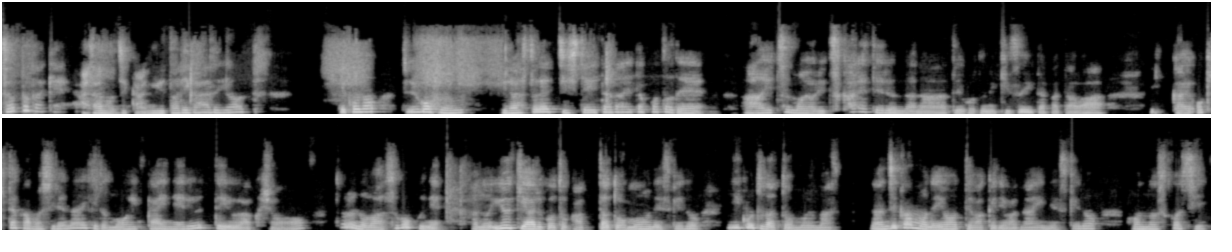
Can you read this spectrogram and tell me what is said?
ちょっとだけ朝の時間にゆとりがあるよ。で、この15分、イラストレッチしていただいたことで、ああ、いつもより疲れてるんだなということに気づいた方は、一回起きたかもしれないけど、もう一回寝るっていうアクションを取るのはすごくね、あの、勇気あることかだと思うんですけど、いいことだと思います。何時間も寝ようってわけではないんですけど、ほんの少し、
